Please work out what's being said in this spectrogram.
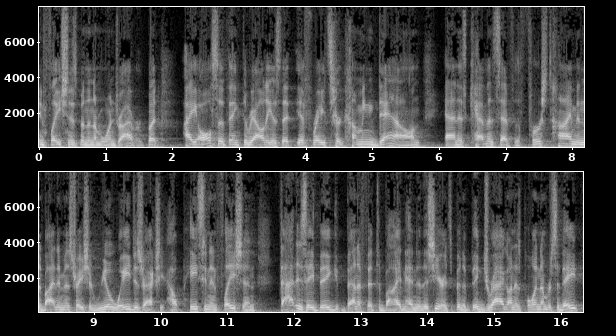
inflation has been the number one driver. But I also think the reality is that if rates are coming down, and as Kevin said, for the first time in the Biden administration, real wages are actually outpacing inflation, that is a big benefit to Biden heading into this year. It's been a big drag on his polling numbers to date,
